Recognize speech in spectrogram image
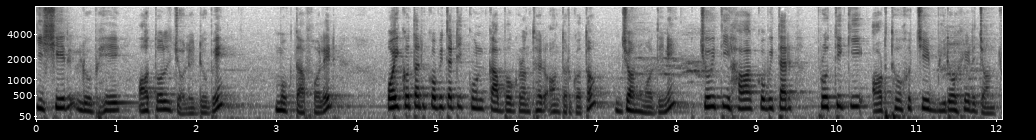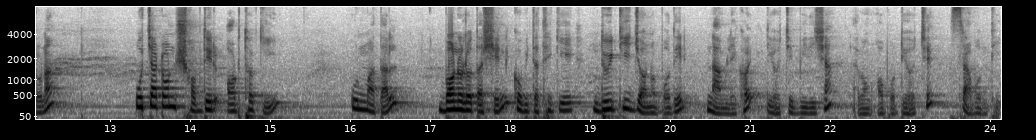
কিসের লোভে অতল জলে ডুবে। মুক্তাফলের ঐকতান কবিতাটি কোন কাব্যগ্রন্থের অন্তর্গত? জন্মদিনে চৈতি হাওয়া কবিতার প্রতীকী অর্থ হচ্ছে বিরহের যন্ত্রণা। উচ্চাটন শব্দের অর্থ কী? উন্মাতাল বনলতা সেন কবিতা থেকে দুইটি জনপদের নাম লেখ এটি হচ্ছে বিদিশা এবং অপরটি হচ্ছে শ্রাবন্তী।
